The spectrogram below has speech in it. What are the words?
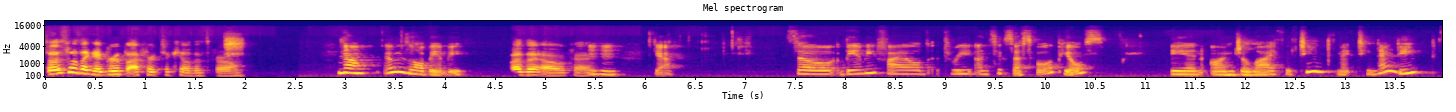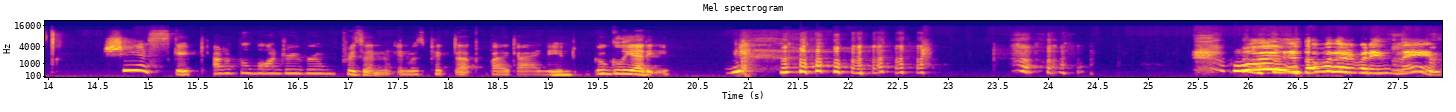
So this was like a group effort to kill this girl. No, it was all Bambi. Was it? Oh, okay. hmm Yeah. So Bambi filed three unsuccessful appeals. And on July 15th, 1990, she escaped out of the laundry room prison and was picked up by a guy named Guglietti. What is up with everybody's names?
